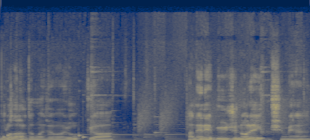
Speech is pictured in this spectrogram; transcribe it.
Buralarda mı acaba? Yok ya. Ha nereye? Büyücünün oraya gitmişim ya.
